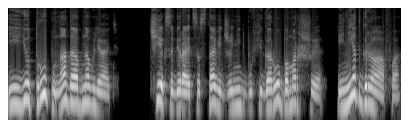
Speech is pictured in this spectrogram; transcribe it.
и ее труппу надо обновлять. Чек собирается ставить женитьбу Фигаро Бомарше, и нет графа.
